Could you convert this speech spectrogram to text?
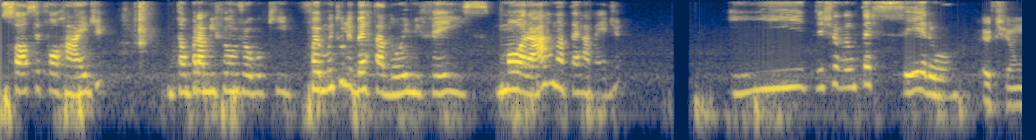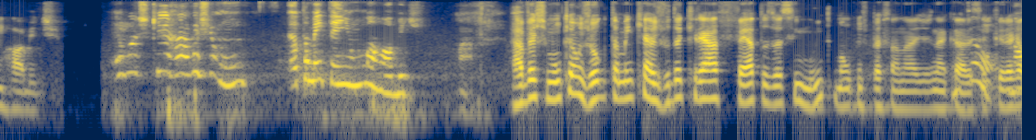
Só se for raid. Então pra mim foi um jogo que foi muito libertador e me fez morar na Terra-média. E deixa eu ver um terceiro. Eu tinha um Hobbit. Eu acho que é Harvest Moon. Eu também tenho uma Hobbit. Harvest Moon que é um jogo também que ajuda a criar afetos, assim, muito bom com os personagens, né, cara? Então, Você cria nossa.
